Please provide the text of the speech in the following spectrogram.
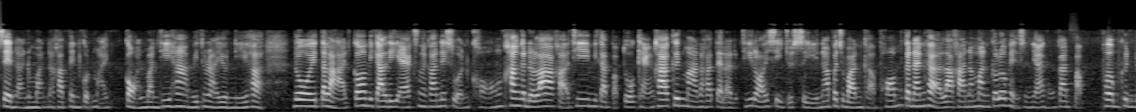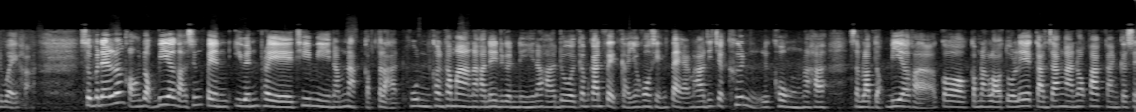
เซ็นอนุมัตินะคะเป็นกฎหมายก่อนวันที่ 5มิถุนายนนี้ค่ะ โดยตลาดก็มีการรีแอคนะคะในส่วนของค่างเงินดอลลาร์ค่ะ ที่มีการปรับตัวแข็งค่าขึ้นมานะคะ แต่ระดับที่ 104.4ณปัจจุบันค่ะ พร้อมกันนั้นค่ะ ราคาน้ำมันก็เริ่มเห็นสัญญาณของการปรับเพิ่มขึ้นด้วยค่ะ ส่วนประเด็นเรื่องของดอกเบี้ยค่ะ ซึ่งเป็นอีเวนต์เพลย์ที่มีน้ำหนักกับตลาดหุ้นค่อนข้างมากนะคะ ในเดือนนี้นะคะ โดยกรรมการเฟดค่ะยังคงเสียงแตกนะคะ ที่จะขึ้นหรือคงนะคะสำหรับดอกเบี้ยค่ะ ก็กำลังรอตัวเลขการจ้างงานนอกภาคการเกษ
